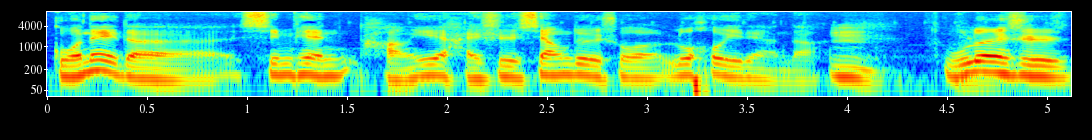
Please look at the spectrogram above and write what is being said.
国内的芯片行业还是相对说落后一点的。嗯无论是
